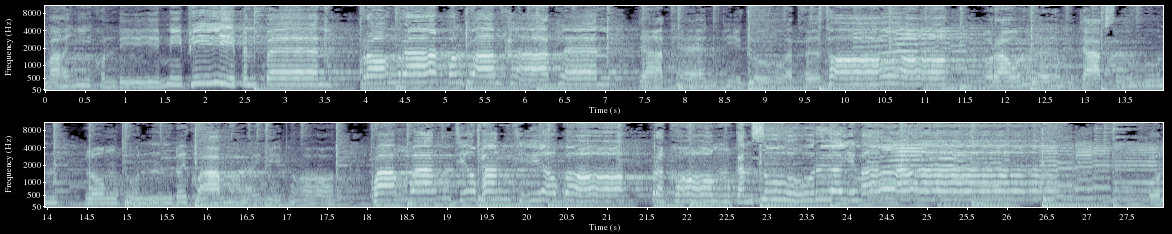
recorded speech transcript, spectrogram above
ไหมคนดี มีพี่เป็นแฟนรองรักบนความขาดแคลนอยากแค้นพี่กลัวเธอท้อเราเริ่มจากศูนย์ ลงทุนด้วยความไม่พอ ความหวังเที่ยวพังเที่ยวก็ประคองกันสู้เรื่อยมา น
